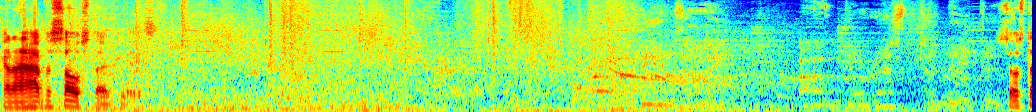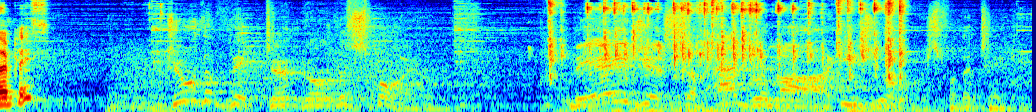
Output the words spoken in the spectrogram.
Can I have a soul stone, please? Soul stone, please? to the victor go the spoil. The Aegis of Aggramar is yours for the taking.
